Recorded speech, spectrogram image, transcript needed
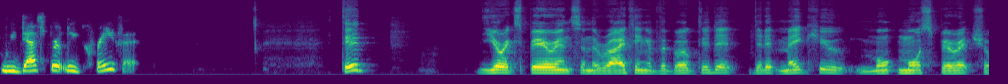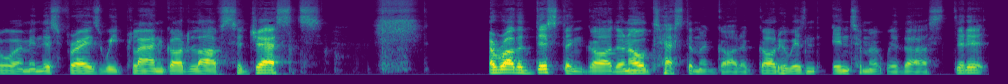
we desperately crave it. Did your experience and the writing of the book did it did it make you more more spiritual? I mean this phrase we plan god loves suggests a rather distant god an old testament god a god who isn't intimate with us did it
